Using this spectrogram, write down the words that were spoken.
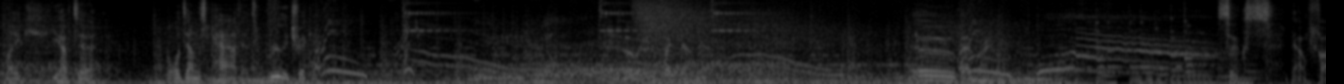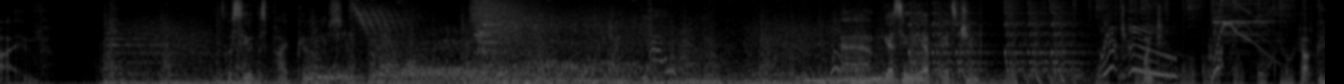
Like, you have to roll down this path, and it's really tricky. Guessing, yep, it's chimp. Point. Talk.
